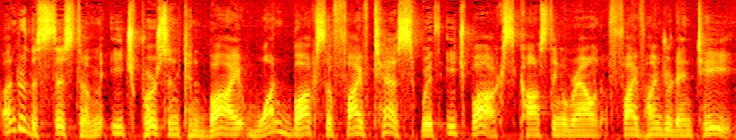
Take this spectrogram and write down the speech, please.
Under the system, each person can buy one box of five tests, with each box costing around 500 NT.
